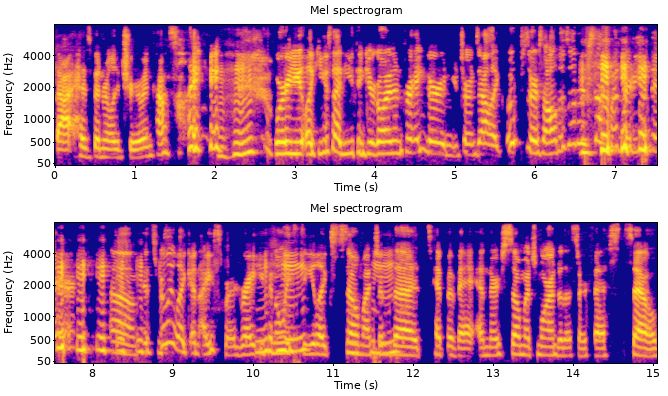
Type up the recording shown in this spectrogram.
that has been really true in counseling mm-hmm. where you like you said you think you're going in for anger and it turns out like oops there's all this other stuff underneath there um, it's really like an iceberg right you can only mm-hmm. see like so much of mm-hmm. the tip of it and there's so much more under the surface so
